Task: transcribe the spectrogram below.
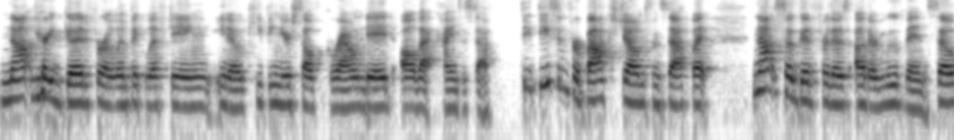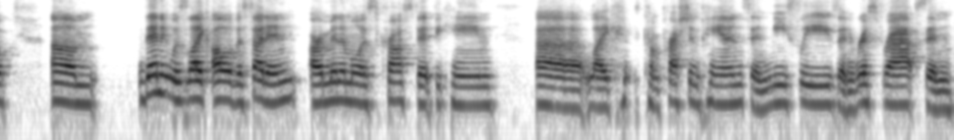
Not very good for Olympic lifting, you know, keeping yourself grounded, all that kinds of stuff. D- decent for box jumps and stuff, but not so good for those other movements. So, um, then it was like all of a sudden our minimalist CrossFit became uh, like compression pants and knee sleeves and wrist wraps and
